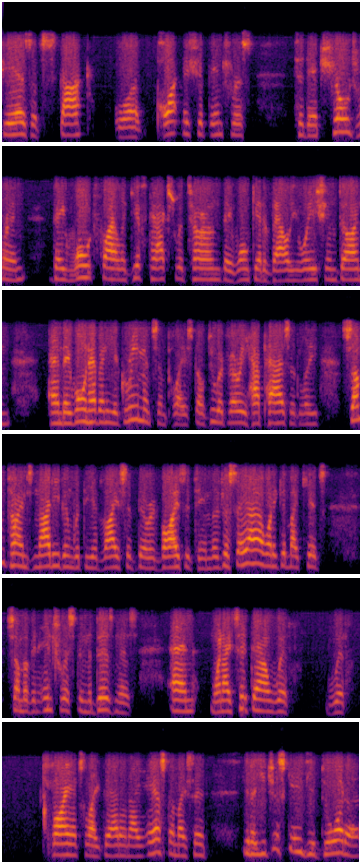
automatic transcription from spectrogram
shares of stock or partnership interest to their children. They won't file a gift tax return. They won't get a valuation done and they won't have any agreements in place. They'll do it very haphazardly, sometimes not even with the advice of their advisor team. They'll just say, ah, I want to give my kids some of an interest in the business. And when I sit down with with clients like that and I ask them, I said, you know, you just gave your daughter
